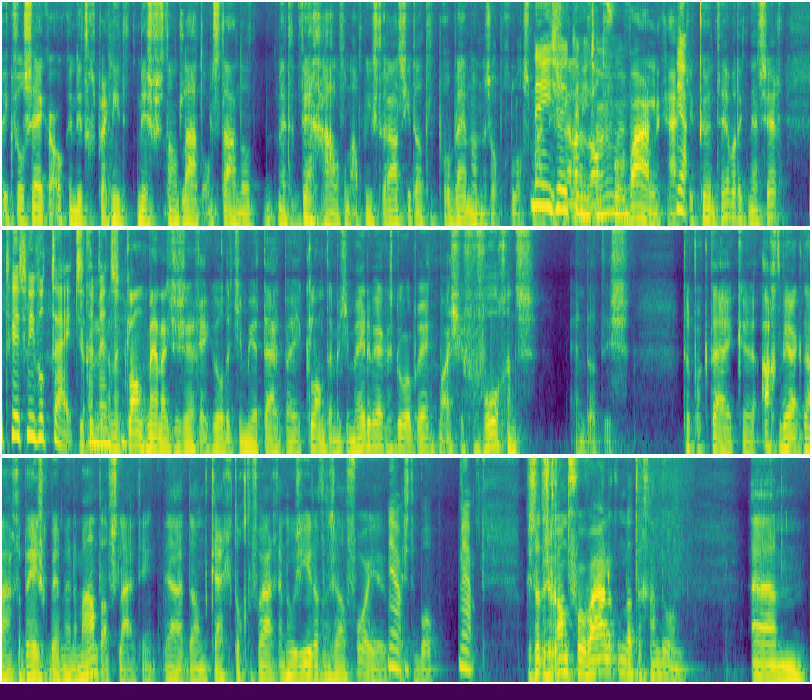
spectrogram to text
Ik wil zeker ook in dit gesprek niet het misverstand laten ontstaan dat met het weghalen van administratie dat het probleem dan is opgelost. Maar nee, het is wel een randvoorwaardelijkheid. Ja. Je kunt, hè, wat ik net zeg. Het geeft in ieder geval tijd. Je kunt aan een klantmanager zeggen: ik wil dat je meer tijd bij je klant en met je medewerkers doorbrengt. Maar als je vervolgens, en dat is de praktijk, eh, acht werkdagen bezig bent met een maandafsluiting, ja, dan krijg je toch de vraag: en hoe zie je dat dan zelf voor je, ja. beste Bob? Ja. Dus dat is randvoorwaardelijk om dat te gaan doen. Um,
